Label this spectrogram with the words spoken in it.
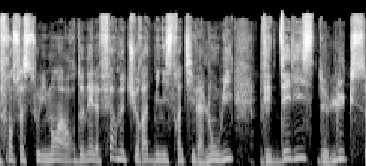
Françoise Souliman a ordonné la fermeture administrative à Longwy des délices de luxe.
